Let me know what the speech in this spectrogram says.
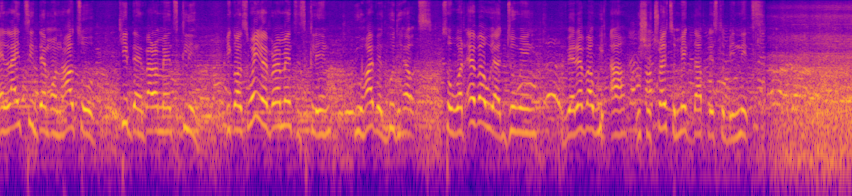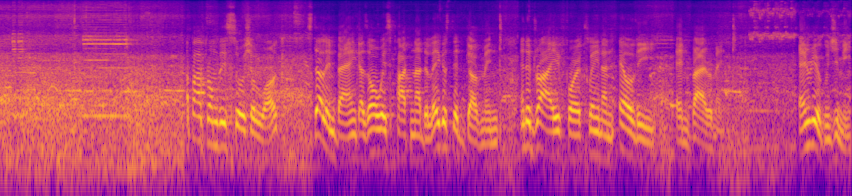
enlighten them on how to keep the environment clean. Because when your environment is clean, you have a good health. So whatever we are doing, wherever we are, we should try to make that place to be neat. Apart from this social work, Sterling Bank has always partnered the Lagos State government in the drive for a clean and healthy environment. Henry Ogunjimi,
